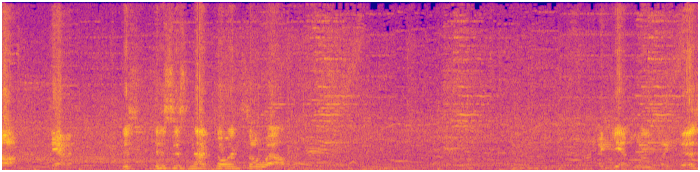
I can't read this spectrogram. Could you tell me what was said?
Oh, damn it. This this is not going so well. I can't leave like this.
